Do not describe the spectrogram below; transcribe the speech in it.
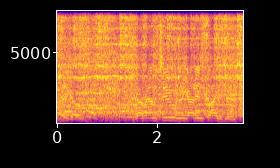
There you go. Got around to two and then got inside again.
